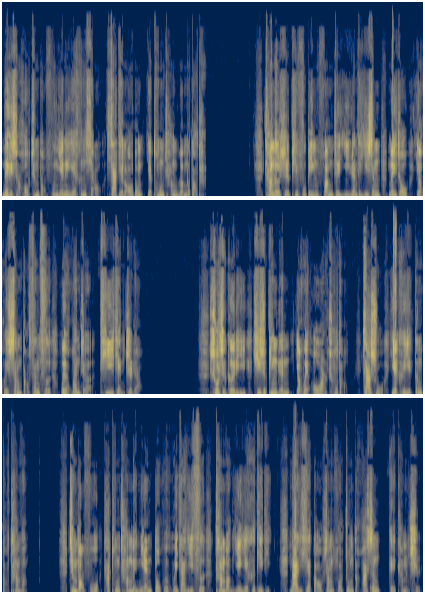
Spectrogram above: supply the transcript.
那个时候，陈宝福年龄也很小，下地劳动也通常轮不到他。长乐市皮肤病防治医院的医生每周也会上岛三次，为患者体检治疗。说是隔离，其实病人也会偶尔出岛，家属也可以登岛探望。陈宝福他通常每年都会回家一次，看望爷爷和弟弟，拿一些岛上所种的花生给他们吃。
